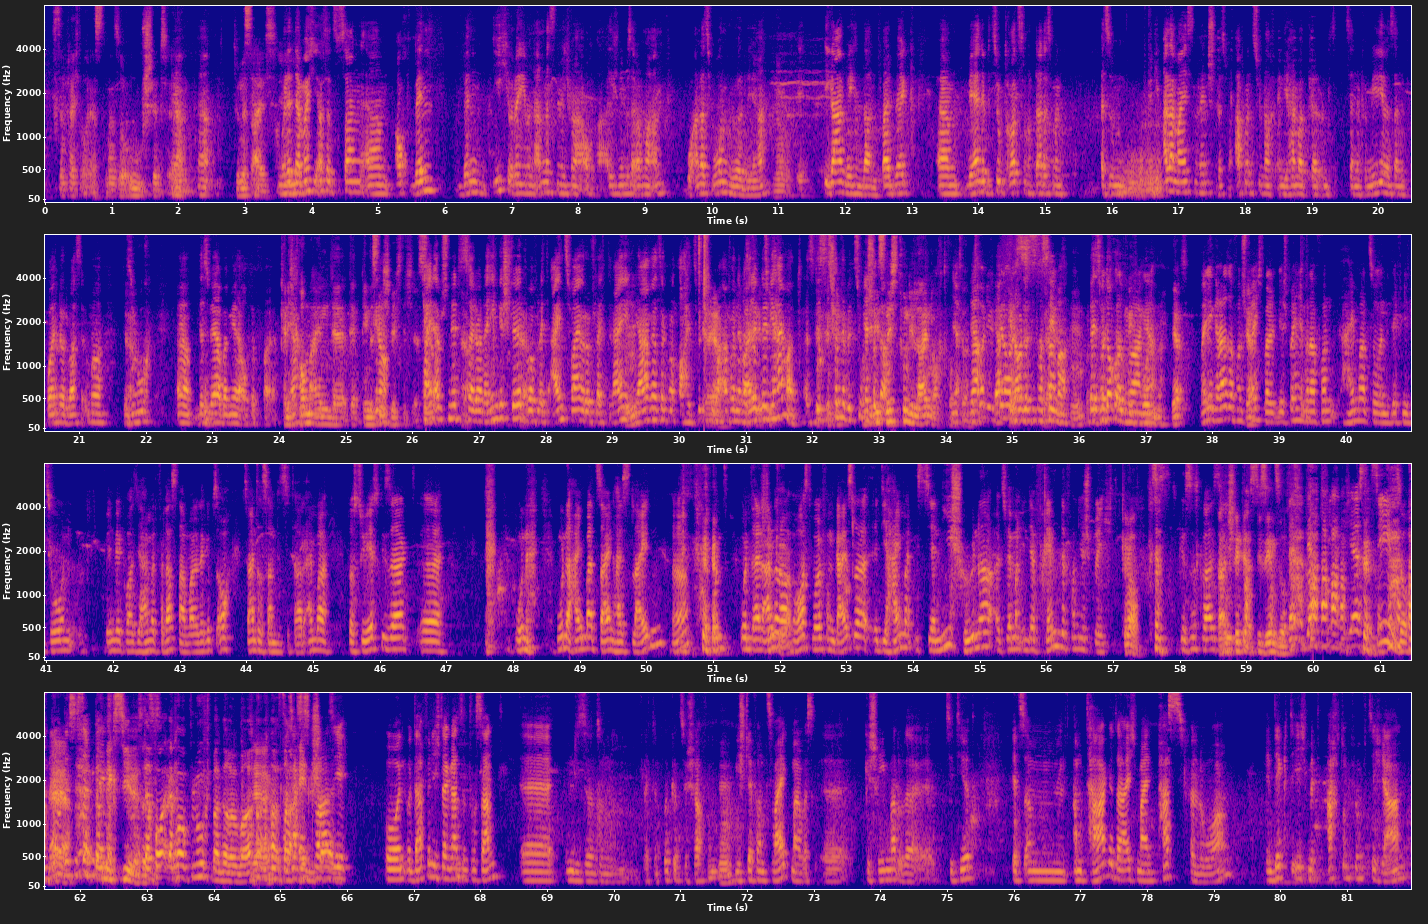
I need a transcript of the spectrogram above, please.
ist dann vielleicht auch erstmal so, uh, shit, äh, Ja, ja. dünnes Eis. Und da, da möchte ich auch dazu sagen, ähm, auch wenn, wenn ich oder jemand anders, nehme ich mal auch, also ich nehme es einfach mal an, woanders wohnen würde, ja, Ja. Egal in welchem Land, weit weg, ähm, wäre der Bezug trotzdem noch da, dass man, also für die allermeisten Menschen, dass man ab und zu nach in die Heimat fährt und seine Familie und seine Freunde oder was auch immer besucht, äh, das wäre bei mir auch der Fall. Kenne ich ja? kaum einen, der, der, dem das Genau. nicht wichtig ist. Zeitabschnitt Ja. sei dann dahingestellt, Ja. aber vielleicht ein, zwei oder vielleicht drei Mhm. Jahre sagt man, oh, jetzt will ich Ja, mal einfach eine Weile wieder in die Heimat. Also das ist schon der Bezug. Und die es nicht tun, die leiden auch drunter. das Ja, genau, das ist das. Thema. Mhm. Und da ist man Das doch irgendwie fragen. Weil ihr gerade davon Ja. sprecht, weil wir sprechen immer davon, Heimat so in der Definition, wenn wir quasi Heimat verlassen haben, weil da gibt es auch zwei interessante Zitate. Einmal Dostoevsky sagt, äh, ohne, ohne Heimat sein heißt Leiden. Ne? Und, und ein anderer, ja. Horst Wolf von Geisler, die Heimat ist ja nie schöner, als wenn man in der Fremde von ihr spricht. Genau. Das ist, das ist quasi. Da entsteht ja erst die Sehnsucht. da, da entsteht erst die Sehnsucht. Ne? Ja, ja. das ist dann wieder Im Exil. Davor, sozusagen. davor flucht man darüber. Ja, ja. Also das ist ein quasi, und, und da finde ich dann ganz interessant, äh, um diese, so ein, vielleicht eine Brücke zu schaffen, Mhm. wie Stefan Zweig mal was äh, geschrieben hat oder äh, zitiert. Jetzt am, am Tage, da ich meinen Pass verlor, entdeckte ich mit 58 Jahren,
